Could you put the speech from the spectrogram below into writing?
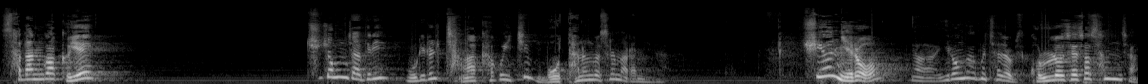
사단과 그의 추종자들이 우리를 장악하고 있지 못하는 것을 말합니다. 쉬운 예로 아, 이런 거 한번 찾아보세요. 골로새서 3장.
